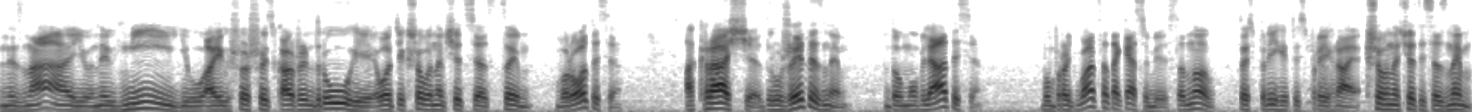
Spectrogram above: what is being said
не знаю, не вмію. А якщо щось каже другий, от якщо ви навчитеся з цим боротися, а краще дружити з ним, домовлятися, бо боротьба це таке собі, все одно хтось приїде, хтось проіграє. Якщо ви навчитеся з ним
